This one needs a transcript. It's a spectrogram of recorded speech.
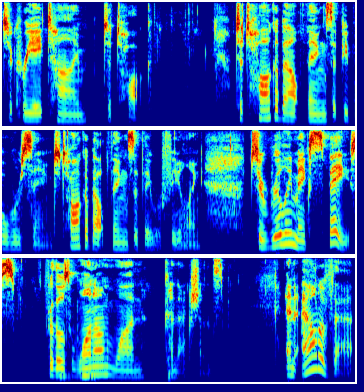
to create time to talk to talk about things that people were seeing, to talk about things that they were feeling, to really make space for those one on one connections. And out of that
